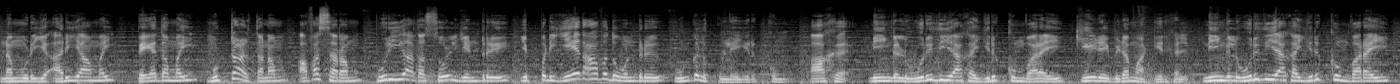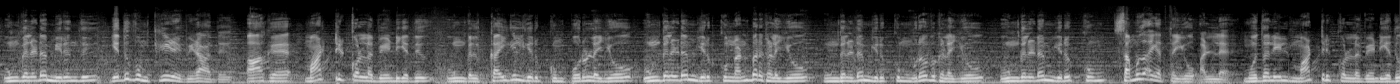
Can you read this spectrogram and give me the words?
நம்முடைய அறியாமை பேதமை முட்டாள்தனம் அவசரம் புரியாத சொல் என்று இப்படி ஏதாவது ஒன்று உங்களுக்குள்ளே இருக்கும். ஆக நீங்கள் உறுதியாக இருக்கும் வரை கீழே விடமாட்டீர்கள். நீங்கள் உறுதியாக இருக்கும் வரை உங்களிடம் இருந்து எதுவும் கீழே விழாது. ஆக மாற்றிக்கொள்ள வேண்டியது உங்கள் கையில் இருக்கும் பொருளையோ உங்களிடம் இருக்கும் நண்பர்களையோ உங்களிடம் இருக்கும் உறவுகளையோ உங்களிடம் இருக்கும் சமுதாயத்தையோ அல்ல. முதலில் மாற்றிக்கொள்ள வேண்டியது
